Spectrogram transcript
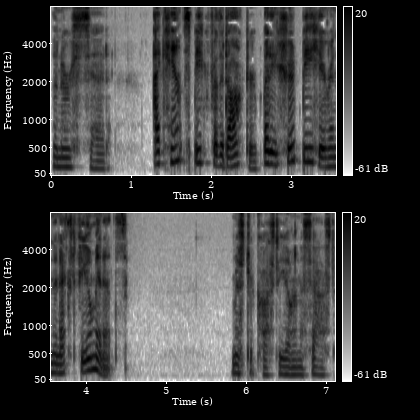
The nurse said, I can't speak for the doctor, but he should be here in the next few minutes. Mr. Castellanos asked,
